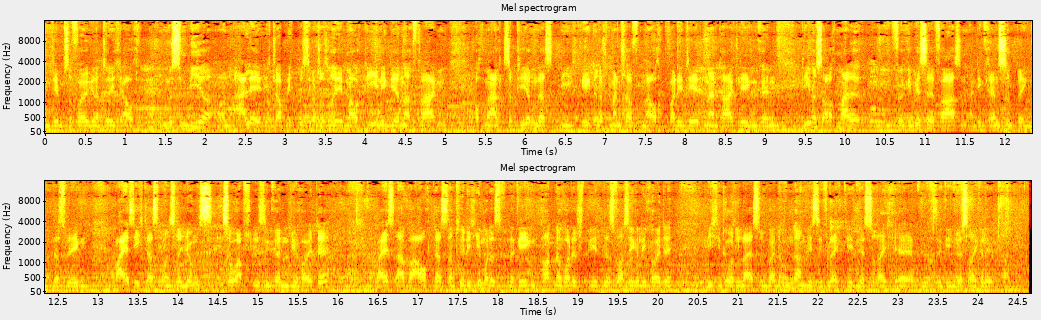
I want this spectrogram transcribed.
Und demzufolge natürlich auch müssen wir und alle, ich glaube nicht die Mannschaft, sondern eben auch diejenigen, die danach fragen, auch mal akzeptieren, dass die gegnerischen Mannschaften auch Qualitäten an den Tag legen können, die uns auch mal für gewisse Phasen an die Grenzen bringen. Und deswegen weiß ich, dass unsere Jungs so abschließen können wie heute, weiß aber auch, dass natürlich immer das der Gegenpartner Rolle spielt. Das war sicherlich heute nicht die Totalleistung bei den Ungarn, wie sie vielleicht gegen Österreich, äh, gegen Österreich erlebt haben.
